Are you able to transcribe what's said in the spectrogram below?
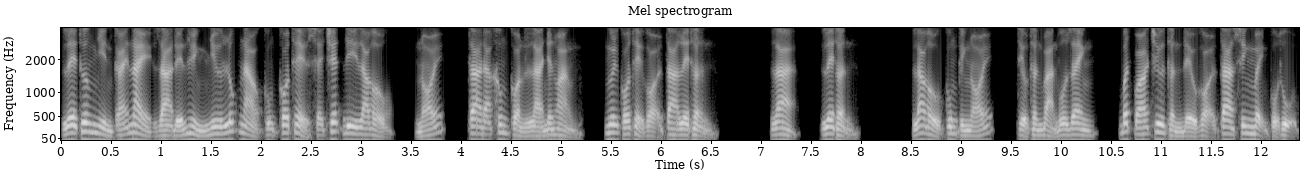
Lê thương nhìn cái này già đến hình như lúc nào cũng có thể sẽ chết đi lao hầu, nói, ta đã không còn là nhân hoàng, ngươi có thể gọi ta lê thần. Là, lê thần. Lao hầu cung kính nói, tiểu thần bản vô danh, bất quá chư thần đều gọi ta sinh mệnh cổ thụ,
